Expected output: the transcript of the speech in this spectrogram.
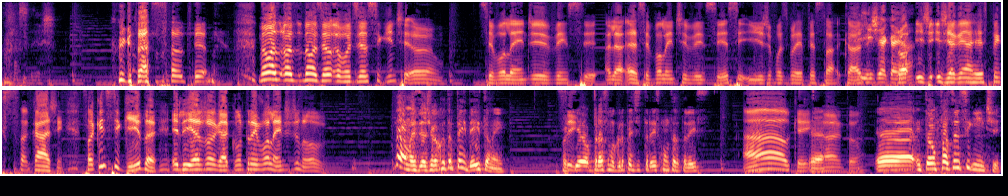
Graças a Deus. Graças a Deus. Não, mas, mas- não, mas eu, eu vou dizer o seguinte: um, se Evoland vencer. Aliás, é, se Evoland vencesse e Iji fosse pra repescagem. Iji ia ganhar. pro- Iji, Iji ia ganhar a repescagem. Só que em seguida ele ia jogar contra Evoland de novo. Não, mas eu ia jogar contra o Payday também. Porque Sim. o próximo grupo é de 3 contra 3. Ah, ok. É. Ah, então. É, então fazer o seguinte:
